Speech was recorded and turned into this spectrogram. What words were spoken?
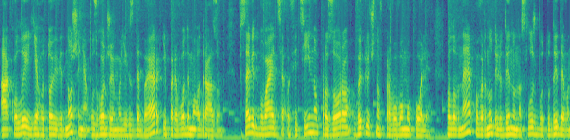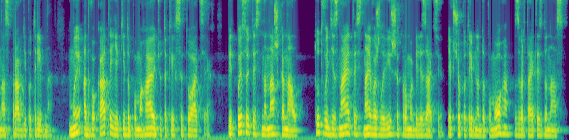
А коли є готові відношення, узгоджуємо їх з ДБР і переводимо одразу. Все відбувається офіційно, прозоро, виключно в правовому полі. Головне повернути людину на службу туди, де вона справді потрібна. Ми адвокати, які допомагають у таких ситуаціях. Підписуйтесь на наш канал. Тут ви дізнаєтесь найважливіше про мобілізацію. Якщо потрібна допомога, звертайтесь до нас.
